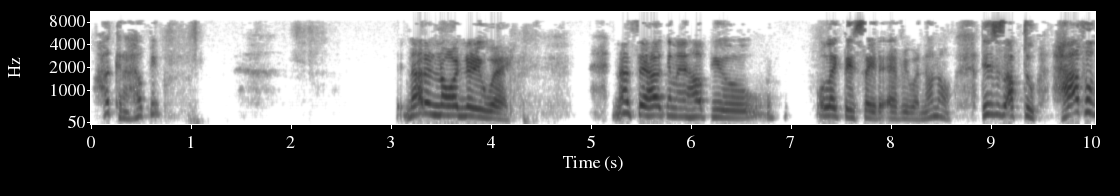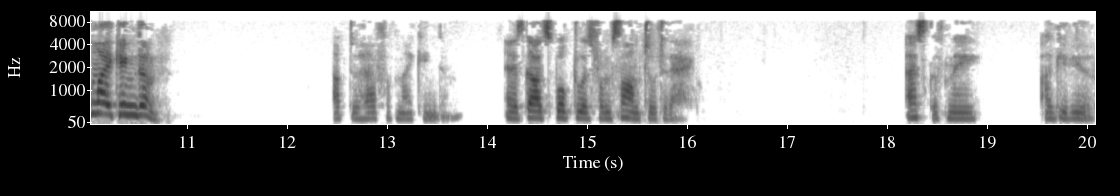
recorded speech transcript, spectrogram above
how can I help you? Not in an ordinary way. Not say, how can I help you? Well, like they say to everyone. No, no. This is up to half of my kingdom. Up to half of my kingdom. And as God spoke to us from Psalm 2 today. Ask of me, I'll give you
